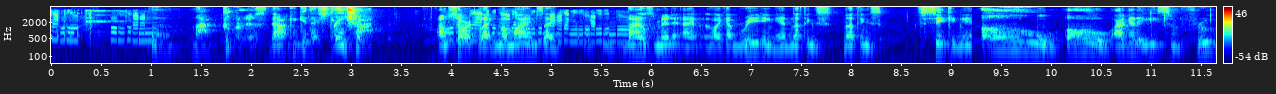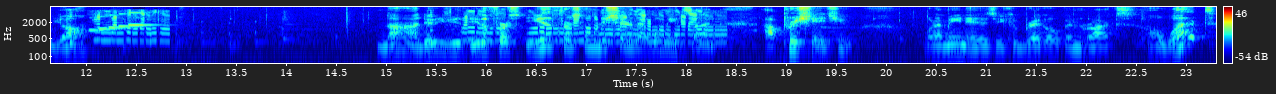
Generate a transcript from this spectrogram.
Oh my goodness. Now I can get that slingshot. I'm sorry, like my mind's like miles a minute. I, like I'm reading and nothing's nothing's sinking in. Oh, oh, I gotta eat some fruit, y'all. Nah, dude, you you the first you the first one to share that with me, son. I appreciate you. What I mean is, you could break open rocks. Oh, what?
